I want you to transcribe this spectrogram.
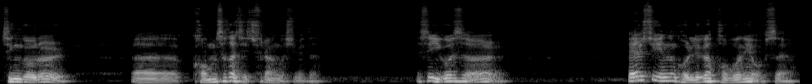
증거를 어, 검사가 제출한 것입니다. 그래서 이것을 뺄 수 있는 권리가 법원에 없어요.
